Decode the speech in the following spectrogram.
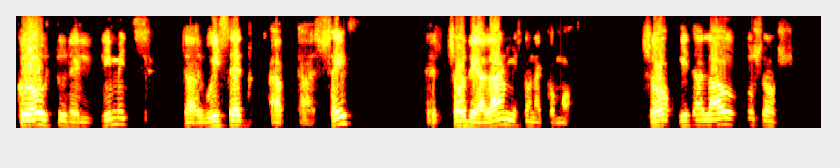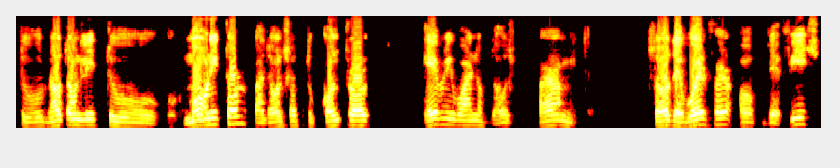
close to the limits that we set up as safe, so the alarm is going to come off. So it allows us to not only to monitor but also to control every one of those parameters. So the welfare of the fish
